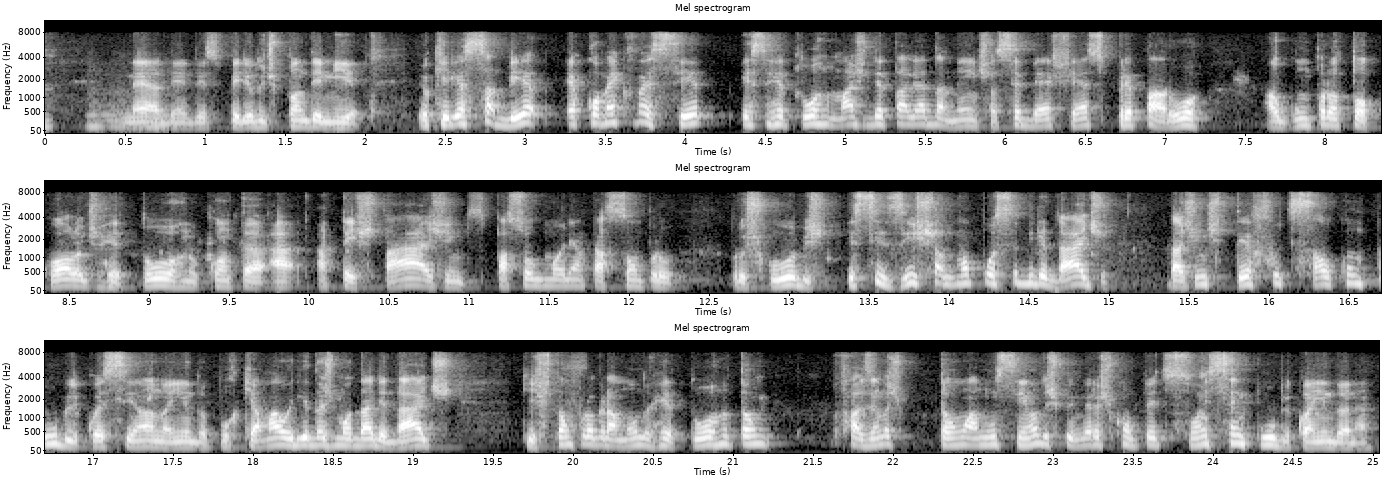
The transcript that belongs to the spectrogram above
né, desse período de pandemia. Eu queria saber é como é que vai ser esse retorno mais detalhadamente. A CBFS preparou algum protocolo de retorno quanto à, testagem, passou alguma orientação para os clubes, e se existe alguma possibilidade da gente ter futsal com público esse ano ainda, porque a maioria das modalidades que estão programando retorno estão fazendo, estão anunciando as primeiras competições sem público ainda, né?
